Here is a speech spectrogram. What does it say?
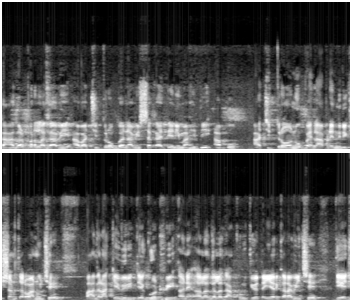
કાગળ પર લગાવી આવા ચિત્રો બનાવી શકાય તેની માહિતી આપો. આ ચિત્રોનું પહેલાં આપણે નિરીક્ષણ કરવાનું છે. પાંદડા કેવી રીતે ગોઠવી અને અલગ અલગ આકૃતિઓ તૈયાર કરાવી છે. તે જ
